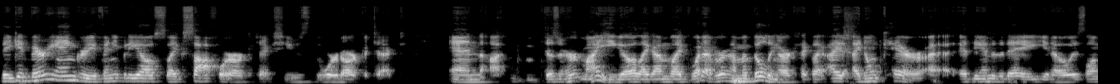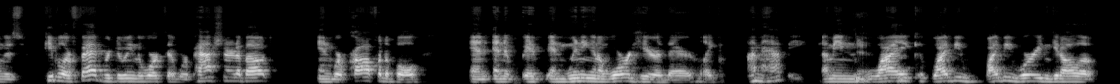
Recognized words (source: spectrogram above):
they get very angry if anybody else, like software architects, use the word architect, and uh, it doesn't hurt my ego. Like I'm like whatever. I'm a building architect. Like I, I don't care. I, at the end of the day, you know, as long as people are fed, we're doing the work that we're passionate about, and we're profitable, and and and winning an award here or there. Like I'm happy. I mean, Yeah. why why be why be worried and get all up,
